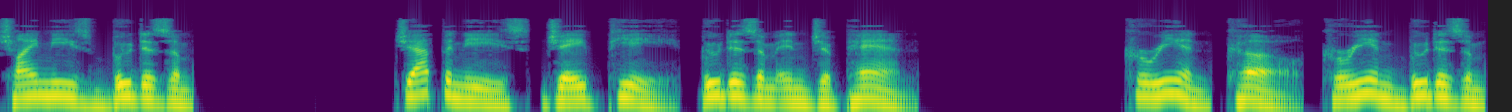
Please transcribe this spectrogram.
Chinese Buddhism Japanese JP, Buddhism in Japan Korean Ko, Korean Buddhism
